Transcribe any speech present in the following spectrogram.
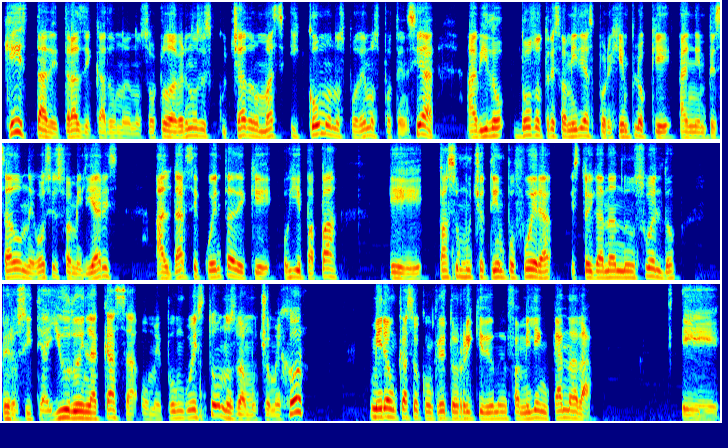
qué está detrás de cada uno de nosotros, habernos escuchado más y cómo nos podemos potenciar. Ha habido dos o tres familias, por ejemplo, que han empezado negocios familiares al darse cuenta de que, oye, papá, eh, paso mucho tiempo fuera, estoy ganando un sueldo, pero si te ayudo en la casa o me pongo esto, nos va mucho mejor. Mira un caso concreto, Ricky, de una familia en Canadá. Eh,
